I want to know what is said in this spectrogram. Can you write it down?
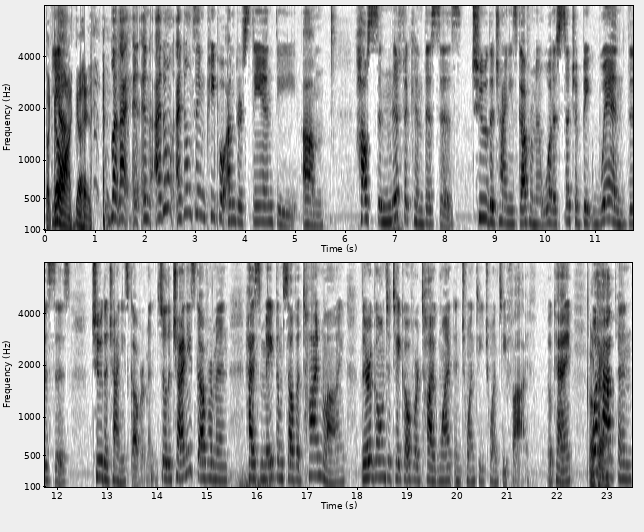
but go Yeah. on. Go ahead. but I and I don't I don't think people understand the um how significant this is to the Chinese government. What is such a big win this is to the Chinese government. So the Chinese government has made themselves a timeline. They're going to take over Taiwan in 2025. Okay? What happened?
